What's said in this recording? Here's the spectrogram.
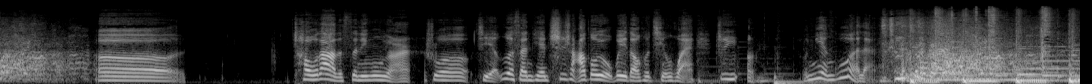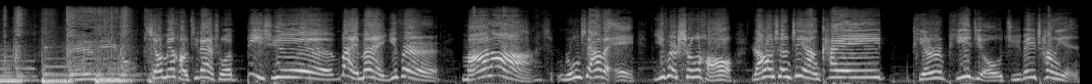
呃，超大的森林公园说：“姐，饿三天吃啥都有味道和情怀。”至于，嗯，我念过了。小美好期待说：“必须外卖一份麻辣龙虾尾，一份生蚝，然后像这样开。”瓶啤酒，举杯畅饮。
